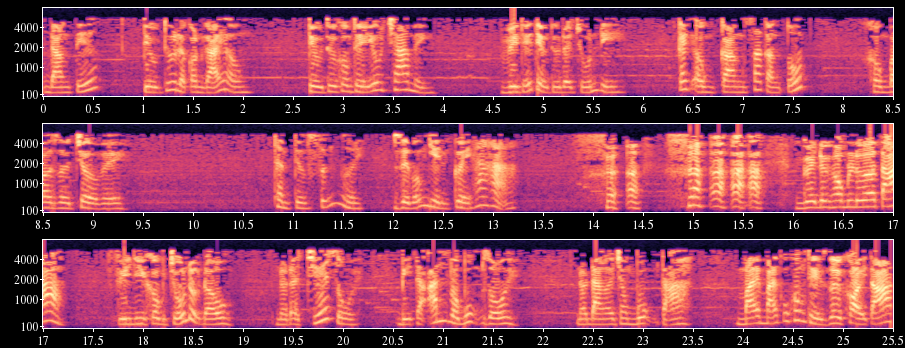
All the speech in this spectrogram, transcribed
Đáng tiếc, tiểu thư là con gái ông, tiểu thư không thể yêu cha mình. Vì thế tiểu thư đã trốn đi, cách ông càng xa càng tốt, không bao giờ trở về. Thẩm tướng sững người, rồi bỗng nhìn cười ha hả. người đừng hòng lừa ta, Phi Nhi không trốn được đâu, nó đã chết rồi, bị ta ăn vào bụng rồi. Nó đang ở trong bụng ta, mãi mãi cũng không thể rời khỏi ta.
